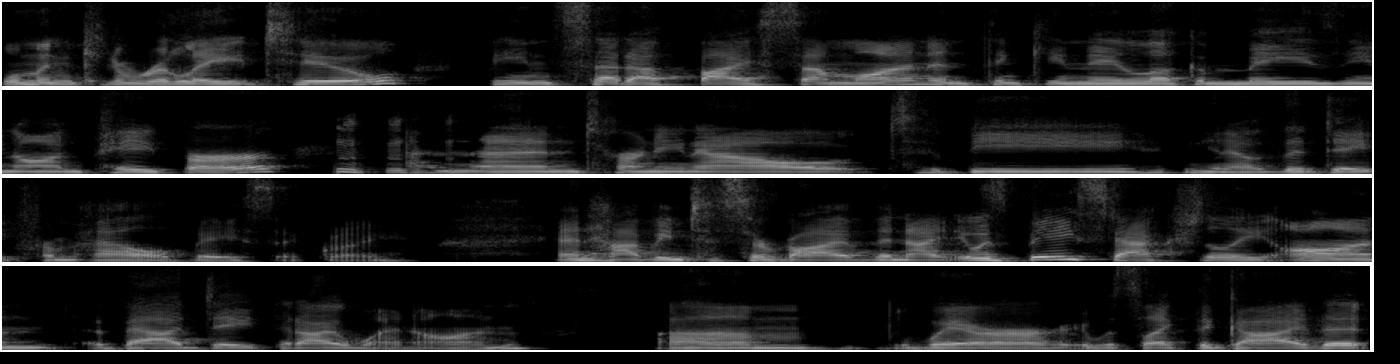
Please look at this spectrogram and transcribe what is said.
woman can relate to, being set up by someone and thinking they look amazing on paper and then turning out to be, you know, the date from hell, basically, and having to survive the night. It was based actually on a bad date that I went on. Um, where it was like the guy that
